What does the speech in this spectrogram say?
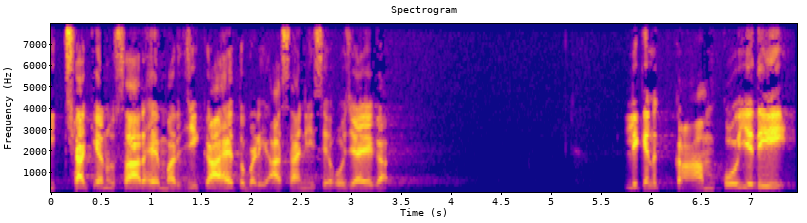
इच्छा के अनुसार है, मर्ज़ी का है तो बड़ी आसानी से हो जाएगा। लेकिन काम को यदि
